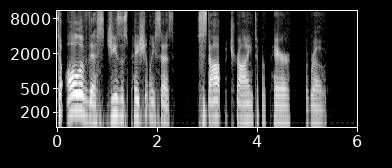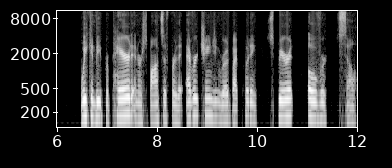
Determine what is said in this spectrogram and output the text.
To all of this, Jesus patiently says, Stop trying to prepare the road we can be prepared and responsive for the ever changing road by putting spirit over self,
